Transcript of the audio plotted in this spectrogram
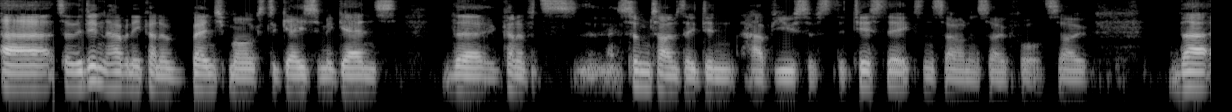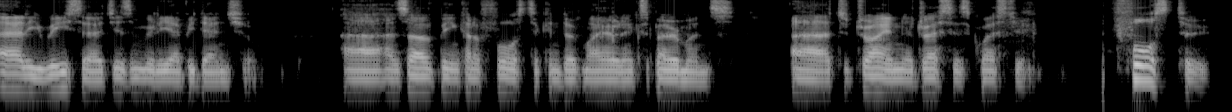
Uh, so they didn't have any kind of benchmarks to gauge them against. The kind of sometimes they didn't have use of statistics and so on and so forth. So that early research isn't really evidential, uh, and so I've been kind of forced to conduct my own experiments uh, to try and address this question. Forced to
